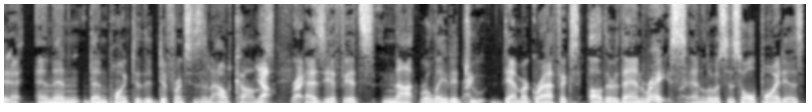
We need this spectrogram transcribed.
It, and then then point to the differences in outcomes yeah, right. as if it's not related right. to demographics other than race. Right. And Louis's whole point is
